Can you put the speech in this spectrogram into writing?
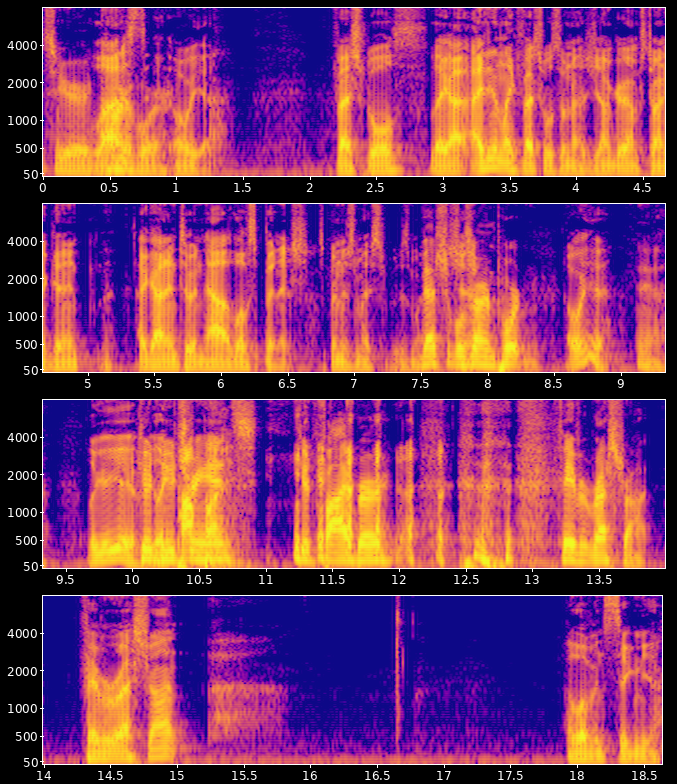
So you're a carnivore. of steak. Oh yeah. Vegetables. Like I, I didn't like vegetables when I was younger. I'm starting to get in. I got into it now. I love spinach. Spinach is my, is my Vegetables shit. are important. Oh yeah. Yeah. Look at you. Good You're like nutrients, good fiber. Favorite restaurant? Favorite restaurant? I love Insignia.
